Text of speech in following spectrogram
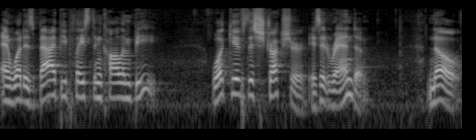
and what is bad be placed in column B? What gives this structure? Is it random? No.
